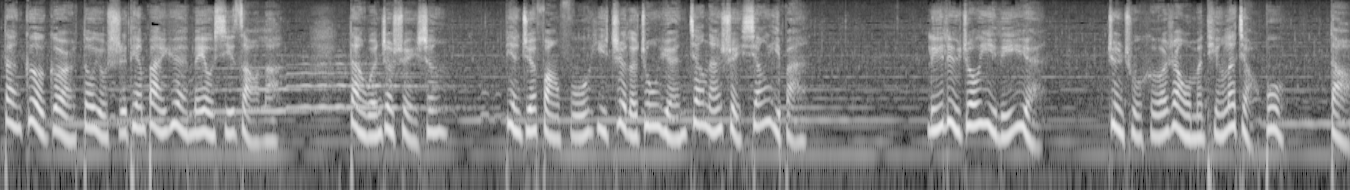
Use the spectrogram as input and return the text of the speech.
但个个都有十天半月没有洗澡了。但闻着水声，便觉仿佛已至了中原江南水乡一般。离绿洲一里远。郡主和让我们停了脚步，道：“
